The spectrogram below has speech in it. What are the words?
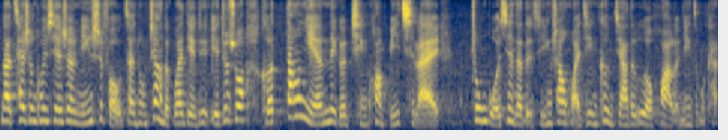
那蔡生坤先生，您是否赞同这样的观点？就也就是说，和当年那个情况比起来，中国现在的营商环境更加的恶化了。您怎么看？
